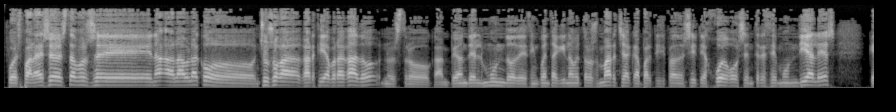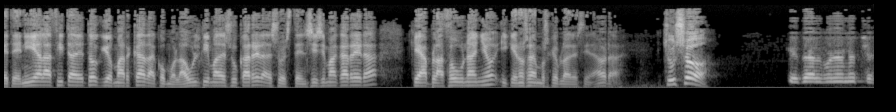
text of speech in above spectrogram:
Pues para eso estamos al habla con Chuso García Bragado, nuestro campeón del mundo de 50 kilómetros marcha, que ha participado en siete juegos, en 13 mundiales, que tenía la cita de Tokio marcada como la última de su carrera, de su extensísima carrera, que aplazó un año y que no sabemos qué planes tiene ahora. Chuso. ¿Qué tal? Buenas noches.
